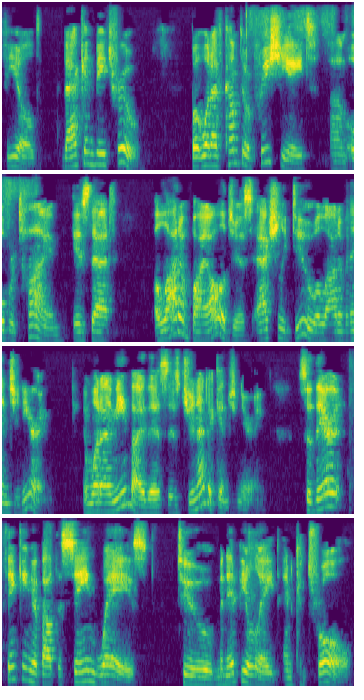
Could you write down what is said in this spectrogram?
field, that can be true. But what I've come to appreciate um, over time is that a lot of biologists actually do a lot of engineering. And what I mean by this is genetic engineering. So they're thinking about the same ways to manipulate and control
